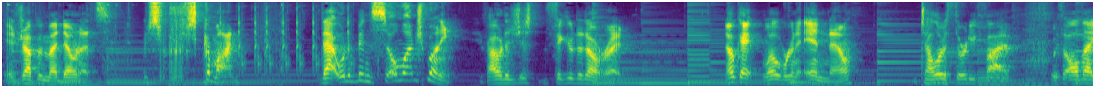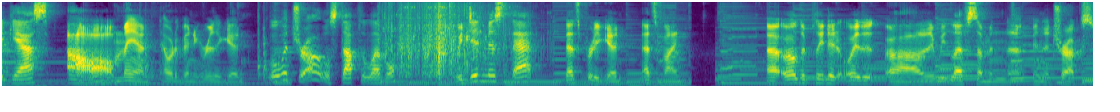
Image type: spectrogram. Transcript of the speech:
You're dropping my donuts. Come on. That would have been so much money if I would have just figured it out right. Okay, well, we're going to end now. Dollar thirty-five with all that gas. Oh man, that would have been really good. We'll withdraw. We'll stop the level. We did miss that. That's pretty good. That's fine. Uh, oil depleted. Oil. Uh, we left some in the in the trucks.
